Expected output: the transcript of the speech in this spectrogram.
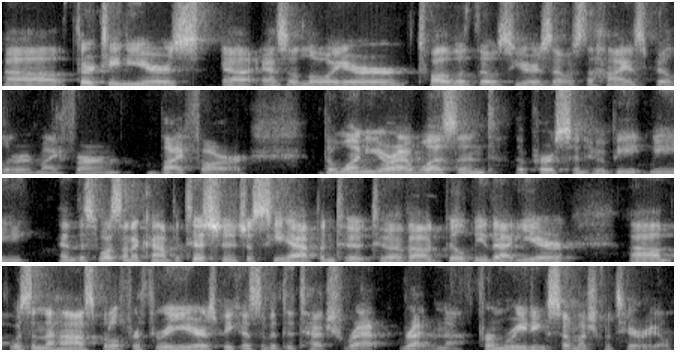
Uh, 13 years uh, as a lawyer, 12 of those years, I was the highest biller in my firm by far. The one year I wasn't, the person who beat me, and this wasn't a competition, it just he happened to, to have outbilled me that year, um, was in the hospital for three years because of a detached retina from reading so much material.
